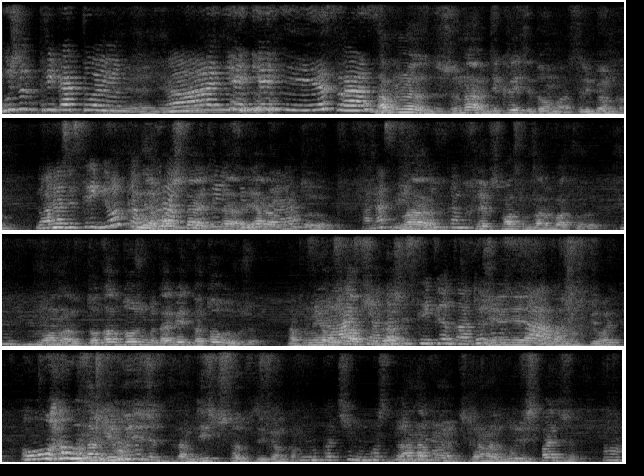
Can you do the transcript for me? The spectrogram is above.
ужин приготовим. Не-не-не. А, не-не-не, сразу. Например, жена в декрете дома с ребенком. Но она же с ребенком, Не, вы посчитайте, да, я да. работаю, Она с на ребенком. хлеб с маслом зарабатываю. Мгм. Ну, она до- до- должен быть обед готовый уже. Например, Здрасте, уставший, она да? же с ребенком, она тоже Не, не, она устала. должна успевать. О, Она же не будет же там 10 часов с ребенком. Ну почему? Может, Да, например, она будет спать же, Ага.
